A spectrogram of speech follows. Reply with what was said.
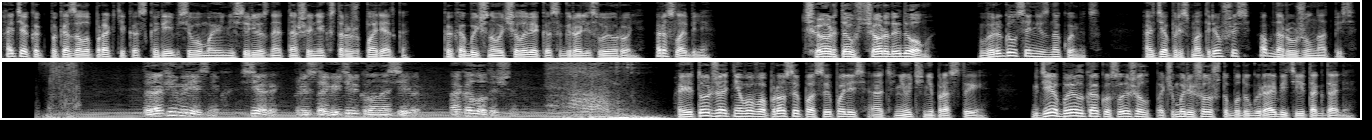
Хотя, как показала практика, скорее всего, мое несерьезное отношение к стражу порядка, как обычного человека, сыграли свою роль, расслабили. «Чёртов черный дом!» — выругался незнакомец, хотя, присмотревшись, обнаружил надпись. Трофим Резник, серый, представитель клана Север, околоточный. А и тут же от него вопросы посыпались отнюдь непростые. Где был, как услышал, почему решил, что буду грабить и так далее.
